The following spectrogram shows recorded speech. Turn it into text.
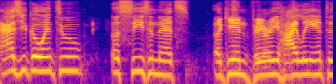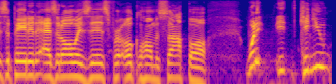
as you go into a season that's again very highly anticipated as it always is for Oklahoma softball, what can you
